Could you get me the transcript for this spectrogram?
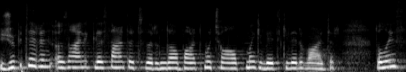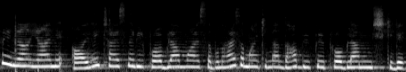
Jüpiter'in özellikle sert açılarında abartma, çoğaltma gibi etkileri vardır. Dolayısıyla yani aile içerisinde bir problem varsa bunu her zamankinden daha büyük bir problemmiş gibi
